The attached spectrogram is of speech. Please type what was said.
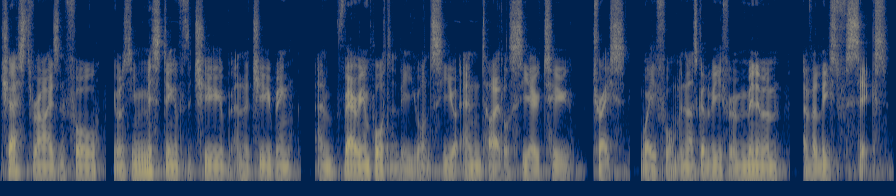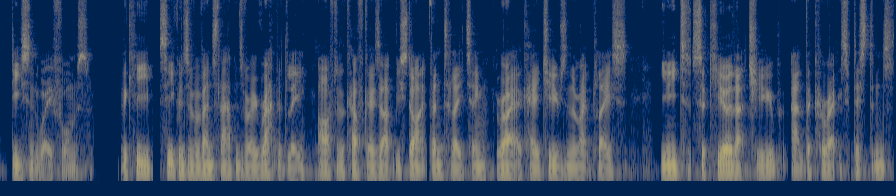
chest rise and fall. You want to see misting of the tube and the tubing. And very importantly, you want to see your end tidal CO2 trace waveform. And that's got to be for a minimum of at least six decent waveforms. The key sequence of events that happens very rapidly after the cuff goes up, you start ventilating, right, okay, tube's in the right place. You need to secure that tube at the correct distance,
